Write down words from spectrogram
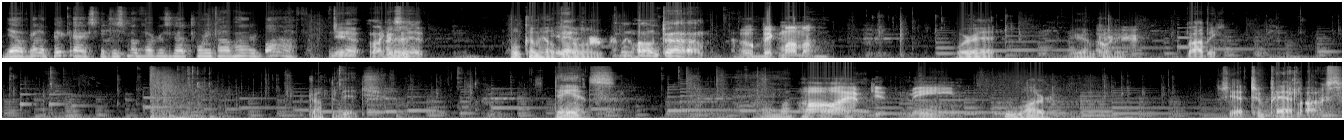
yeah, I've got a pickaxe, but this motherfucker's got 2,500 life. Yeah, like I I, said, We'll come help you. had for a really long time. Oh, Big Mama. Where at? Here, I'm Over coming. here. Lobby. Drop the bitch. Dance. On my Oh, I am getting mean. Ooh, water. She had two padlocks.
